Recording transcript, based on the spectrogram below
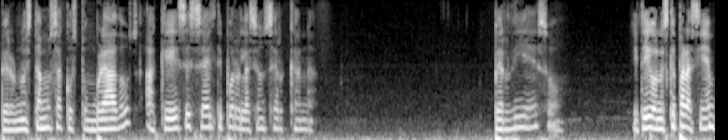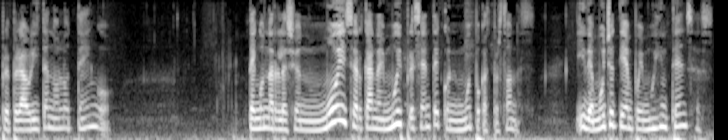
pero no estamos acostumbrados a que ese sea el tipo de relación cercana. Perdí eso. Y te digo, no es que para siempre, pero ahorita no lo tengo. Tengo una relación muy cercana y muy presente con muy pocas personas. Y de mucho tiempo y muy intensas.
